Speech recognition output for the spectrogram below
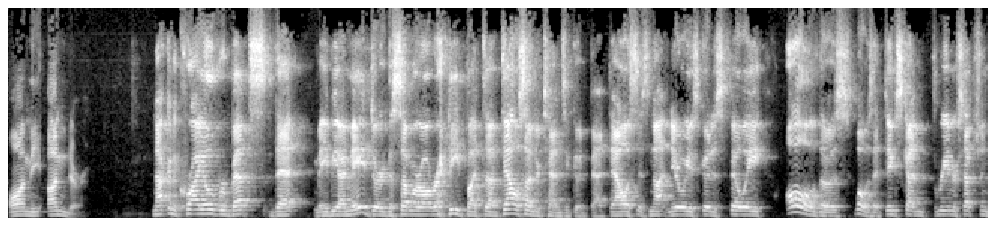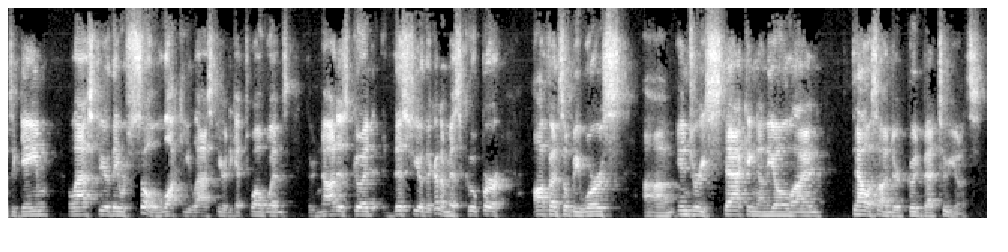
on the under. Not going to cry over bets that maybe I made during the summer already, but uh, Dallas under 10 is a good bet. Dallas is not nearly as good as Philly. All of those, what was it? Diggs got three interceptions a game last year. They were so lucky last year to get 12 wins. They're not as good this year. They're going to miss Cooper. Offense will be worse. Um, injury stacking on the O line. Dallas under, good bet, two units.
